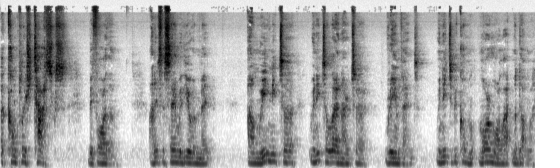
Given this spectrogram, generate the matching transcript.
accomplish tasks before them. And it's the same with you and me. And we need to we need to learn how to reinvent. We need to become more and more like Madonna.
